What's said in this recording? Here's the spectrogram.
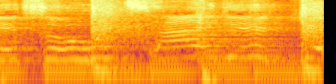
it, so excited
